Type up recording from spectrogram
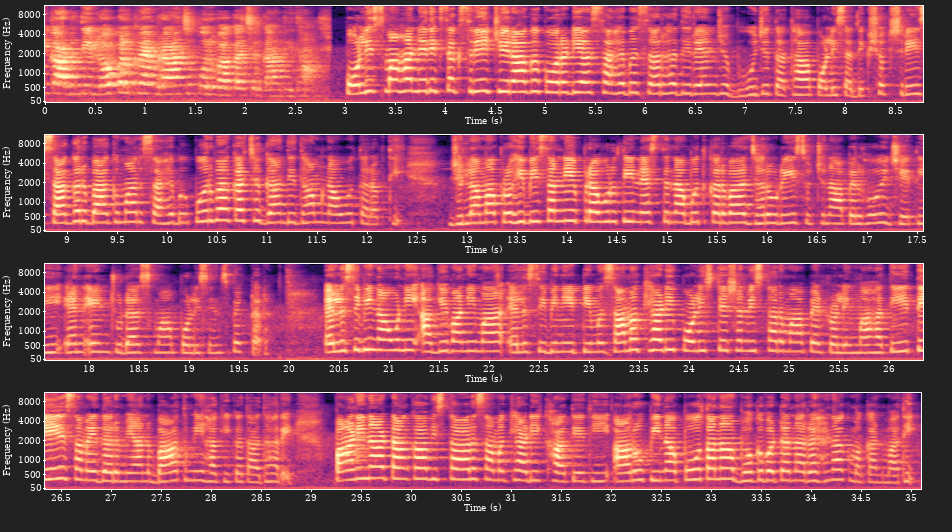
ભારતીય local crime branch પૂર્વ Kutch Gandhidham police મહાનિરીક્ષક શ્રી ચિરાગ કોરડિયા સાહેબ સરહદી રેન્જ ભુજ તથા પોલીસ અધિક્ષક શ્રી સાગર બાગમાર સાહેબ પૂર્વ કચ્છ ગાંધીધામ નાઓ તરફથી જિલ્લામાં પ્રોહિબિશનની પ્રવૃત્તિ નેસ્તનાબૂદ કરવા જરૂરી સૂચના આપેલ હોય જેથી N N Chudasama police inspector LCB નાઓની આગેવાનીમાં એલસીબીની ટીમ સામખિયાળી પોલીસ સ્ટેશન વિસ્તારમાં પેટ્રોલિંગમાં હતી. તે સમય દરમિયાન બાતમી હકીકત આધારે પાણીના ટાંકા વિસ્તાર સામખિયાળી ખાતેથી આરોપીના પોતાના ભોગવટાના રહેણાંક મકાનમાંથી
